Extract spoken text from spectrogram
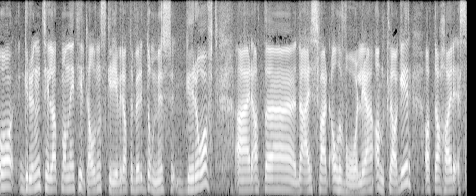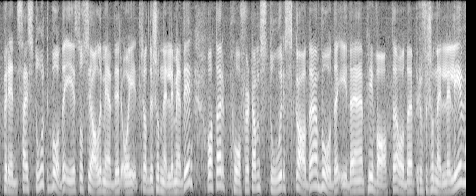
Og Grunnen til at man i tiltalen skriver at det bør dommes grovt, er at eh, det er svært alvorlige anklager. At det har spredd seg stort både i sosiale medier og i tradisjonelle medier. Og at det har påført ham stor skade både i det private og det profesjonelle liv.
